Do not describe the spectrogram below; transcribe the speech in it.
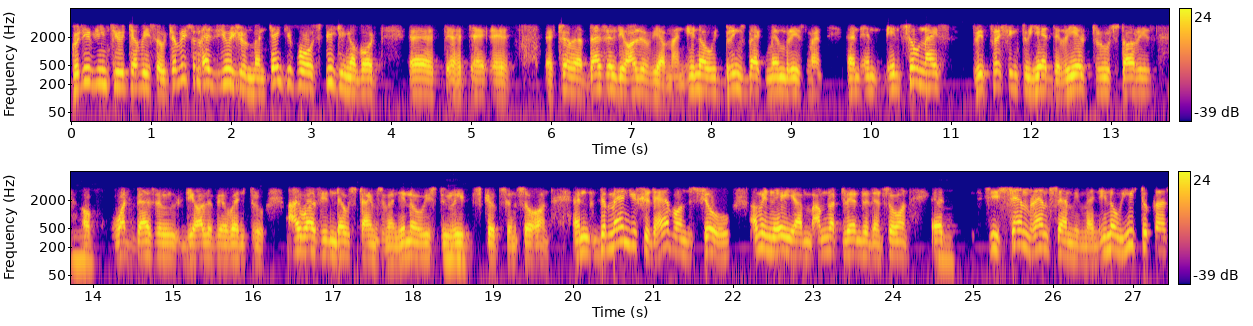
Good evening to you, Taviso. Taviso, as usual, man, thank you for speaking about uh, uh, uh, uh, Trevor Basil de man. You know, it brings back memories, man. And, and it's so nice refreshing to hear the real true stories mm-hmm. of what Basil D'Oliveira went through. I was in those times, man. You know, we used to mm-hmm. read scripts and so on. And the man you should have on the show, I mean, hey, I'm, I'm not learned and so on. Uh, mm-hmm. See, Sam Ramsamy, man, you know, he took us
